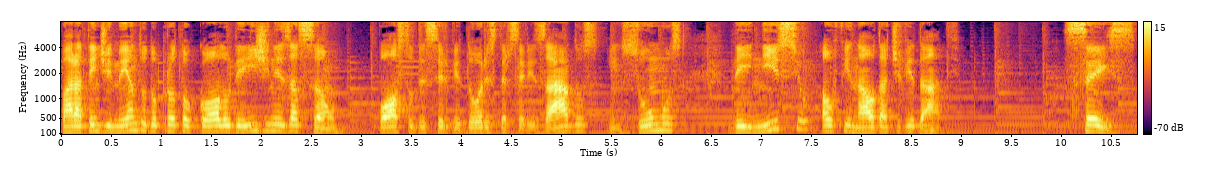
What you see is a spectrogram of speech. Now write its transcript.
para atendimento do protocolo de higienização, postos de servidores terceirizados, insumos, de início ao final da atividade. 6.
